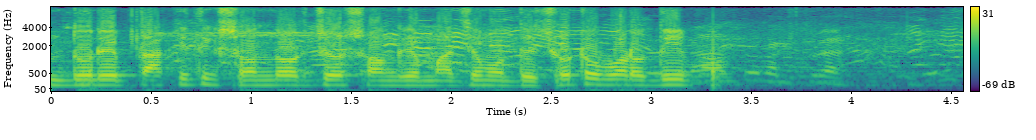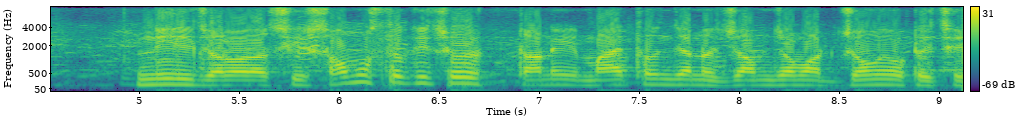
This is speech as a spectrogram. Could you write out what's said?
দূরে প্রাকৃতিক সৌন্দর্য, সঙ্গে মাঝে মধ্যে ছোট বড় দ্বীপ। নীল জলরাশি, সমস্ত কিছু টানে মাইথন যেন জমজমাট জমে উঠেছে।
